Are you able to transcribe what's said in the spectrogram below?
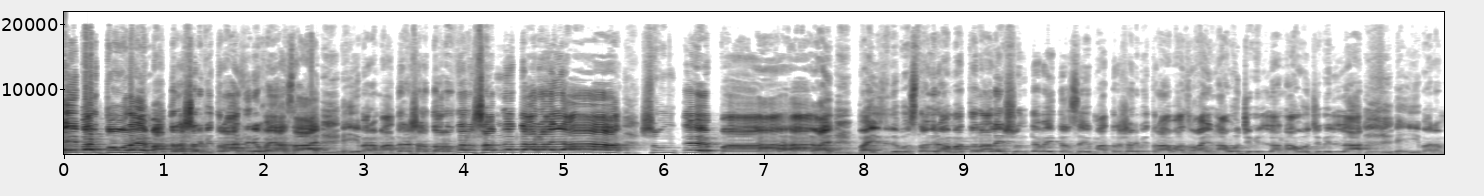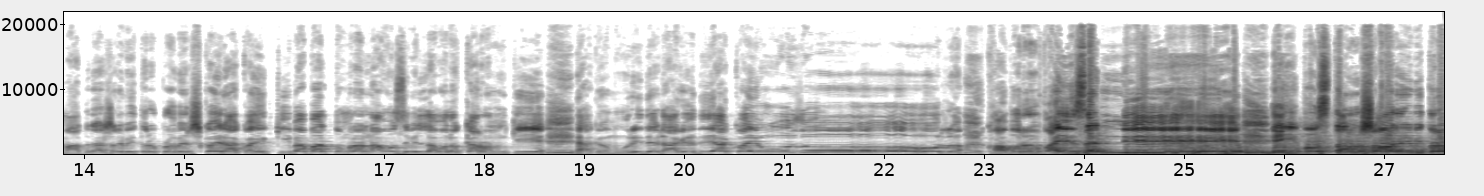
এইবার মাদ্রাসার ভিতরে আওয়াজ হয় এইবার মাদ্রাসার ভিতরে প্রবেশ কইরা কয়, কি ব্যাপার তোমরা নাউজবিল্লা বলো, কারণ কি? এক মুড়িদে ডাকে দিয়া কয়, হুজুর, খবর পাইছেন এই বস্তার শহরের ভিতরে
